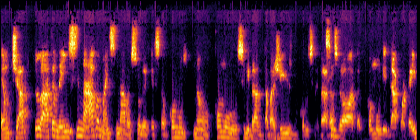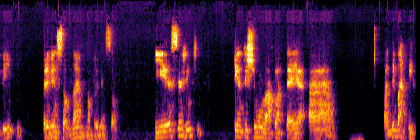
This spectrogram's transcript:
é um teatro que lá também ensinava, mas ensinava sobre a questão como não, como se livrar do tabagismo, como se livrar Sim. das drogas, como lidar com HIV, enfim, prevenção, né? Uma prevenção. E esse a gente tenta estimular a plateia a, a debater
